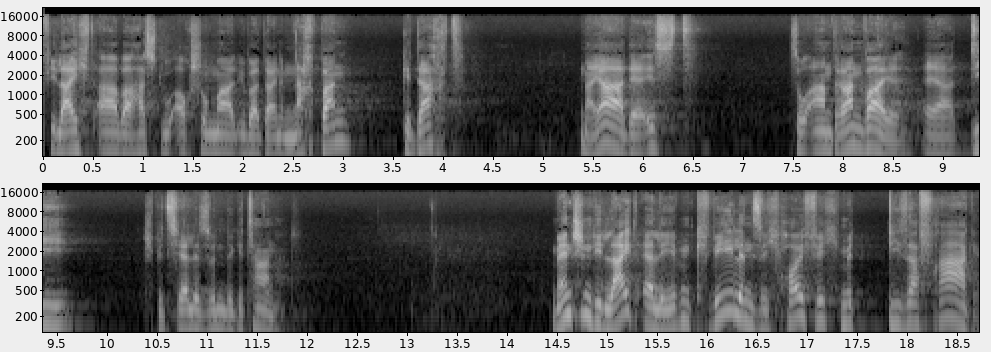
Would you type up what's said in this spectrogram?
Vielleicht aber hast du auch schon mal über deinem Nachbarn gedacht, naja, der ist so arm dran, weil er die spezielle Sünde getan hat. Menschen, die Leid erleben, quälen sich häufig mit dieser Frage.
